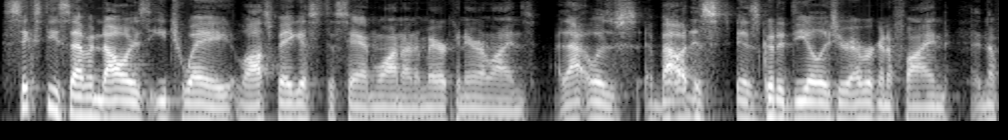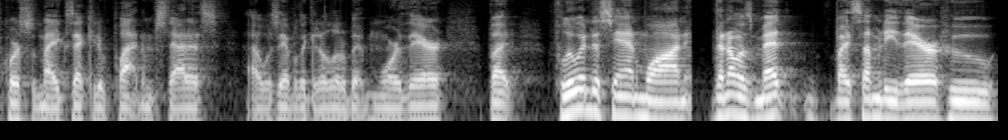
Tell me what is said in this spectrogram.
Sixty-seven dollars each way, Las Vegas to San Juan on American Airlines. That was about as as good a deal as you're ever going to find. And of course, with my executive platinum status, I was able to get a little bit more there. But flew into San Juan. Then I was met by somebody there who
